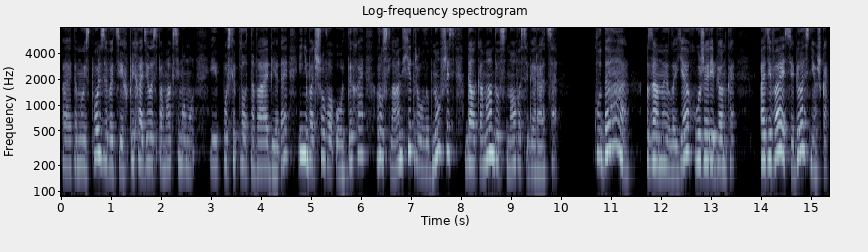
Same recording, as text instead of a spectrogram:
поэтому использовать их приходилось по максимуму. И после плотного обеда и небольшого отдыха Руслан, хитро улыбнувшись, дал команду снова собираться. «Куда?» Заныла я хуже ребенка. «Одевайся, Белоснежка.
